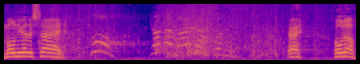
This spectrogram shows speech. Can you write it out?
I'm on the other side. Cool. Drop that ladder down for me. All right, hold on.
